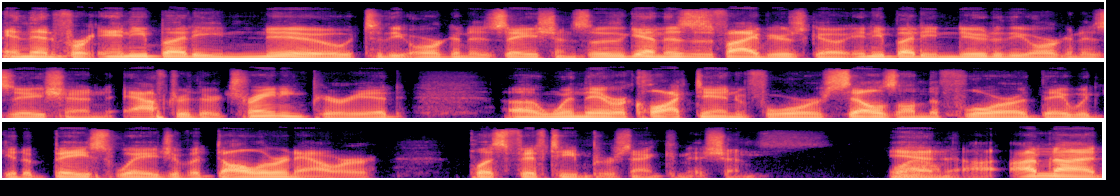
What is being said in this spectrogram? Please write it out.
And then for anybody new to the organization, so again, this is five years ago, anybody new to the organization after their training period, uh, when they were clocked in for sales on the floor, they would get a base wage of a dollar an hour plus 15% commission. Wow. And I'm not,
